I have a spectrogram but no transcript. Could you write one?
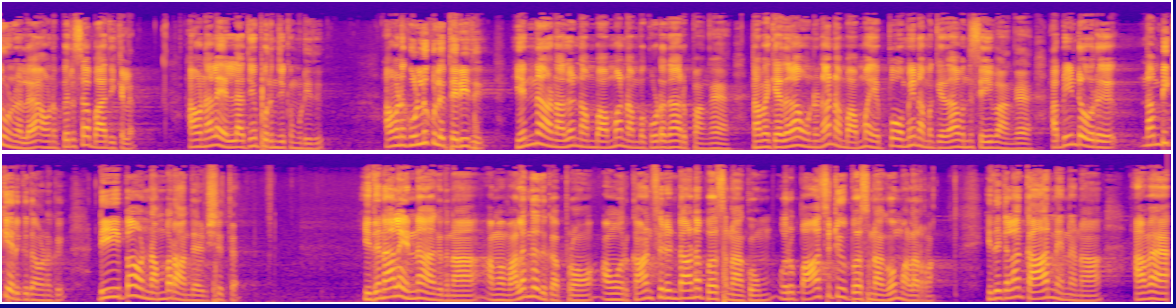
சூழ்நிலை அவனை பெருசாக பாதிக்கலை. அவனால் எல்லாத்தையும் புரிஞ்சிக்க முடியுது. அவனுக்கு உள்ளுக்குள்ளே தெரியுது. என்ன ஆனாலும் நம்ம அம்மா நம்ம கூட தான் இருப்பாங்க. நமக்கு எதனா ஒன்றுனா நம்ம அம்மா எப்போவுமே நமக்கு எதாவது வந்து செய்வாங்க அப்படின்ற ஒரு நம்பிக்கை இருக்குது அவனுக்கு. டீப்பாக அவன் நம்புறான் அந்த விஷயத்த. இதனால் என்ன ஆகுதுன்னா அவன் வளர்ந்ததுக்கப்புறம் அவன் ஒரு கான்ஃபிடென்ட்டான பர்சனாகவும் ஒரு பாசிட்டிவ் பர்சனாகவும் வளர்றான். இதுக்கெல்லாம் காரணம் என்னென்னா அவன்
